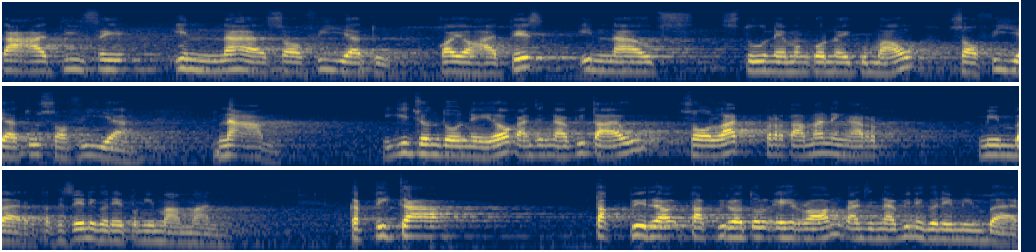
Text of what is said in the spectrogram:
ka hadise inna sofiyatu. Kaya hadis inna stune mengkono iku mau sofiyatu sofia naam. Iki contone yo kanjeng nabi tahu salat pertama ning ngarep mimbar tegese niku pengimaman. Ketika takbir takbiratul ihram Kanjeng Nabi niku mimbar.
